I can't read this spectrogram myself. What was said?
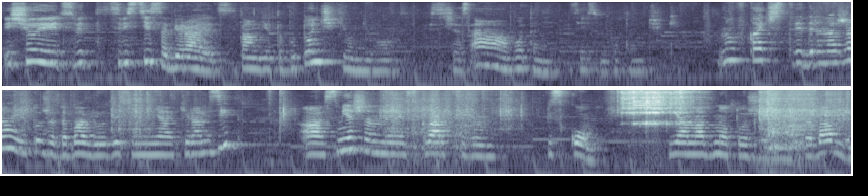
еще и цвет, цвести собирается. Там где-то бутончики у него сейчас. А, вот они, здесь бутончики. Ну, в качестве дренажа я тоже добавлю, вот здесь у меня керамзит, а, смешанный с кварцевым песком. Я на дно тоже добавлю.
